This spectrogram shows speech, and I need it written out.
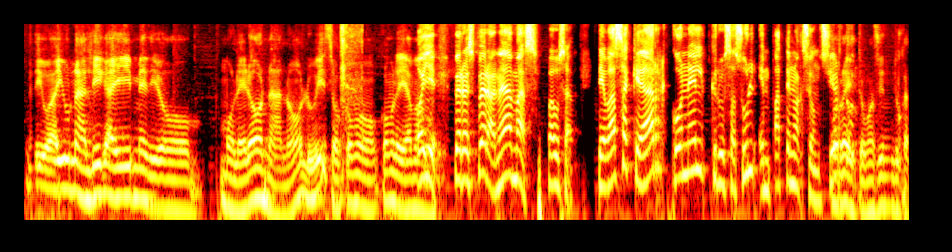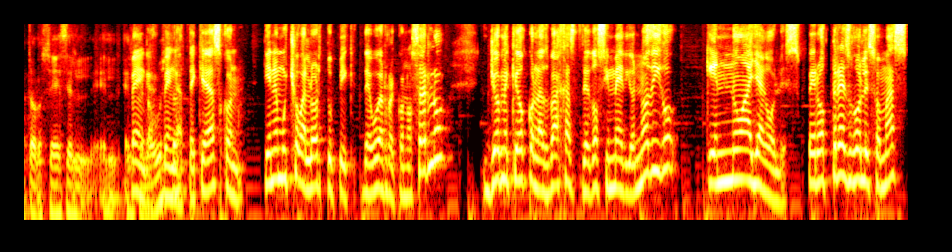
digo, hay una liga ahí medio molerona, ¿no, Luis? ¿O cómo, cómo le llamamos? Oye, pero espera, nada más, pausa. Te vas a quedar con el Cruz Azul empate no acción, ¿cierto? Correcto, más 114 es el, el, el Venga, venga, te quedas con... Tiene mucho valor tu pick, debo reconocerlo. Yo me quedo con las bajas de dos y medio. No digo que no haya goles, pero tres goles o más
